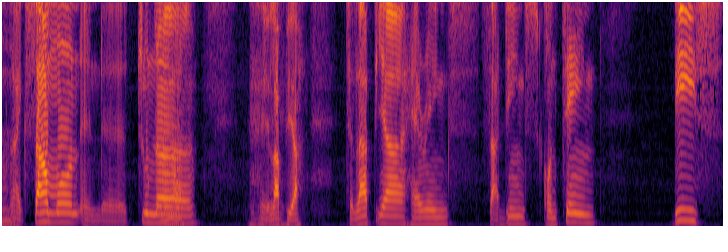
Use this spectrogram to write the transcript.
like salmon and uh, tuna, Tilapia. tilapia, herrings, sardines contain these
